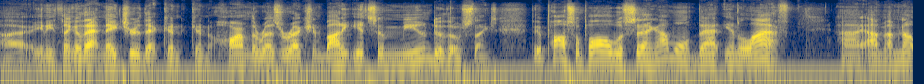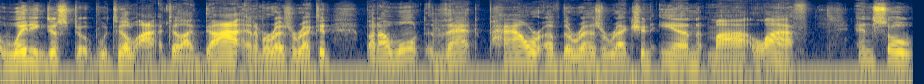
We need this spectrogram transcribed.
uh, anything of that nature that can, can harm the resurrection body. It's immune to those things. The Apostle Paul was saying, I want that in life. I'm, I'm, not waiting just until I, till I die and I'm resurrected, but I want that power of the resurrection in my life. And so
